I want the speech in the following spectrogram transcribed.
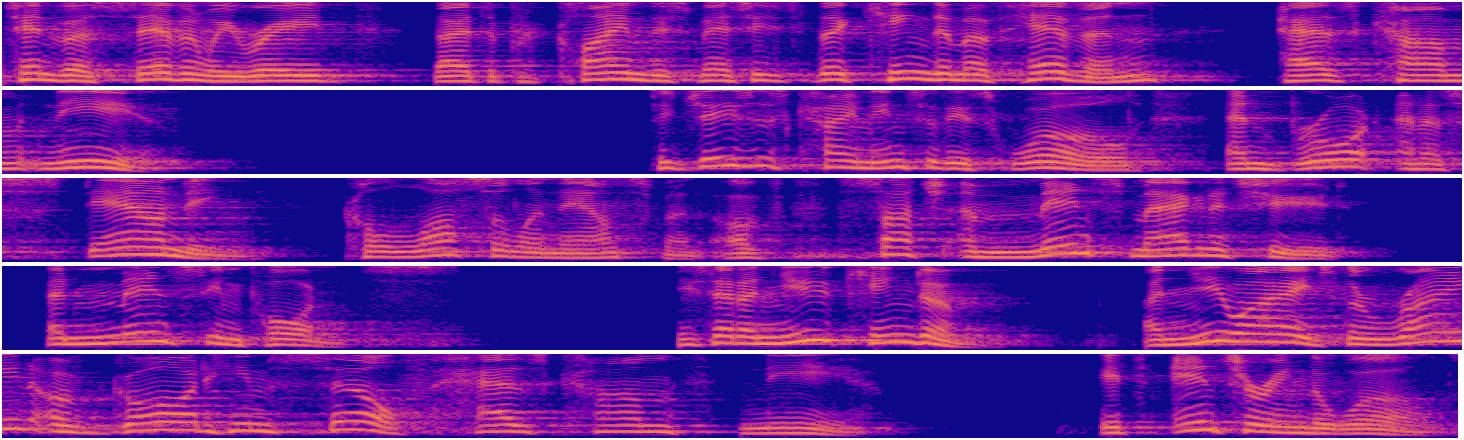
10, verse 7, we read, they had to proclaim this message the kingdom of heaven has come near. See, Jesus came into this world and brought an astounding, colossal announcement of such immense magnitude, immense importance. He said, A new kingdom, a new age, the reign of God Himself has come near. It's entering the world.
